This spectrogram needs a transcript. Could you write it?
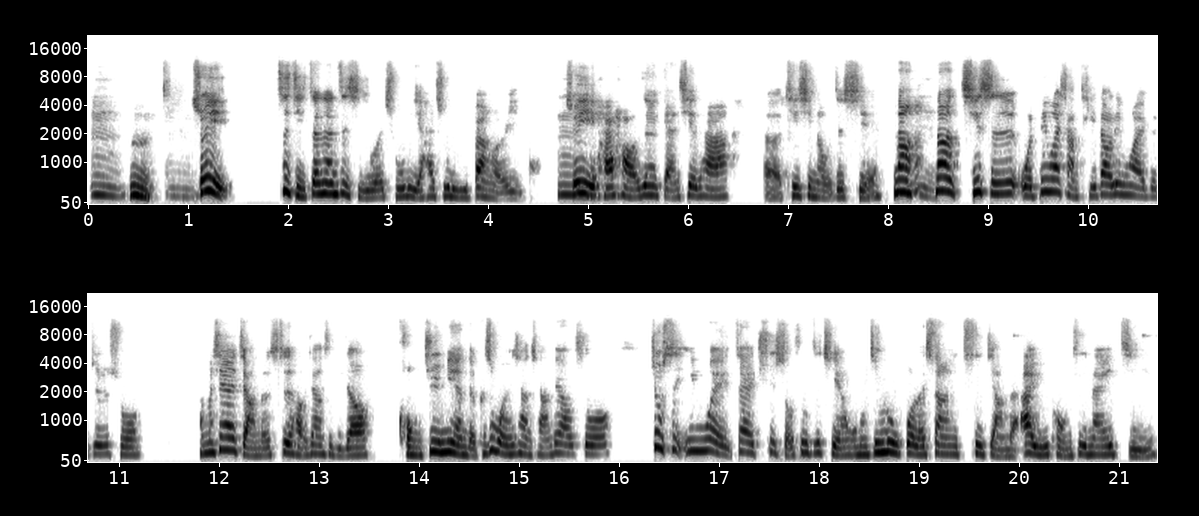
嗯嗯嗯，所以自己沾沾自喜，以为处理还处理一半而已嘛。所以还好，真的感谢他，呃，提醒了我这些。那那其实我另外想提到另外一个，就是说我们现在讲的是好像是比较恐惧面的，可是我很想强调说，就是因为在去手术之前，我们已经录过了上一次讲的爱与恐惧那一集，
